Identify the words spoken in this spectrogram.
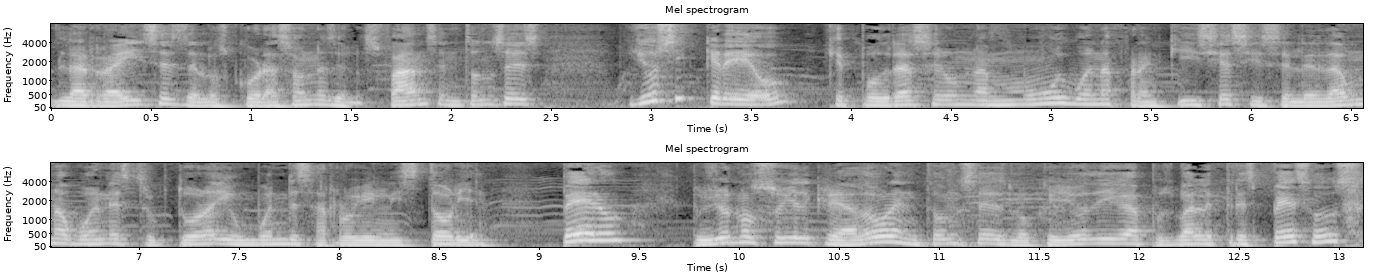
las raíces de los corazones de los fans. Entonces, yo sí creo que podría ser una muy buena franquicia si se le da una buena estructura y un buen desarrollo en la historia. Pero, pues yo no soy el creador, entonces lo que yo diga, pues vale 3 pesos.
